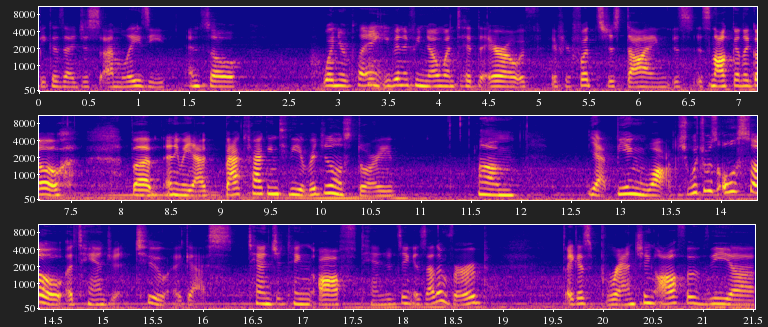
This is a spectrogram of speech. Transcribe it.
because I just I'm lazy. And so when you're playing, even if you know when to hit the arrow, if if your foot's just dying, it's it's not gonna go. But anyway, yeah, backtracking to the original story. Um, yeah, being watched, which was also a tangent too, I guess. Tangenting off, tangenting is that a verb? I guess branching off of the uh,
